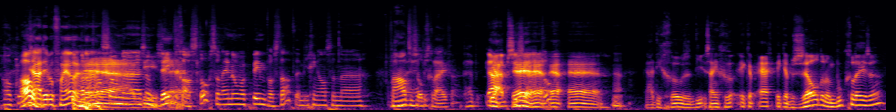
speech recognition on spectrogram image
Oh, klopt. Oh. Ja, die heb ik van jou. Maar dat was zo'n eh, zo'n is dategast, toch? Zo'n enorme pimp was dat. En die ging al zijn eh, verhaaltjes opschrijven. Heb, ja, precies. Ja, Ja, ja, ja, toch? ja, ja, ja. Die gozer, die zijn ik heb echt, ik heb zelden een boek gelezen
